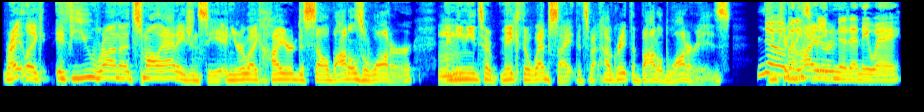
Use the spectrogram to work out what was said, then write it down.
right? Like if you run a small ad agency and you're like hired to sell bottles of water mm. and you need to make the website that's about how great the bottled water is. Nobody's hire, reading it anyway.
